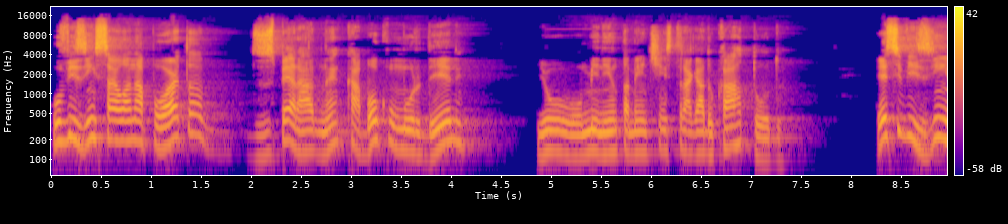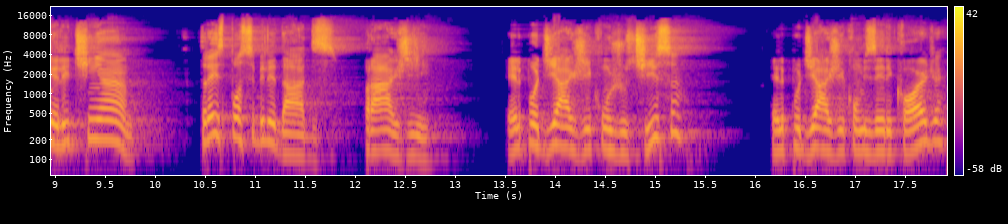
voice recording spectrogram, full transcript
o vizinho saiu lá na porta, desesperado, né? Acabou com o muro dele, e o menino também tinha estragado o carro todo. Esse vizinho, ele tinha três possibilidades para agir. Ele podia agir com justiça, ele podia agir com misericórdia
